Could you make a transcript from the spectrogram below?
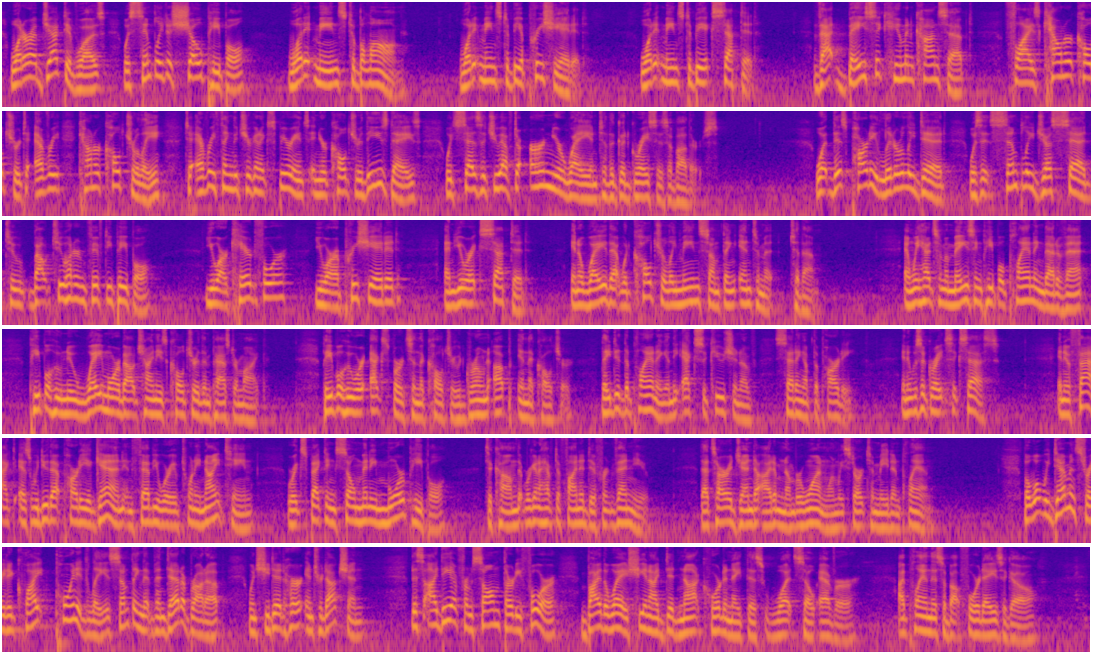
What our objective was, was simply to show people what it means to belong, what it means to be appreciated, what it means to be accepted. That basic human concept flies counterculture to every counterculturally to everything that you're going to experience in your culture these days, which says that you have to earn your way into the good graces of others. What this party literally did was it simply just said to about 250 people, You are cared for, you are appreciated, and you were accepted in a way that would culturally mean something intimate to them. And we had some amazing people planning that event, people who knew way more about Chinese culture than Pastor Mike, people who were experts in the culture, who'd grown up in the culture. They did the planning and the execution of setting up the party. And it was a great success. And in fact, as we do that party again in February of 2019, we're expecting so many more people to come that we're going to have to find a different venue. That's our agenda item number one when we start to meet and plan. But what we demonstrated quite pointedly is something that Vendetta brought up when she did her introduction. This idea from Psalm 34, by the way, she and I did not coordinate this whatsoever. I planned this about four days ago,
